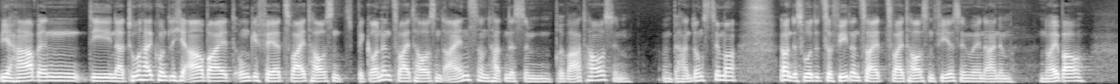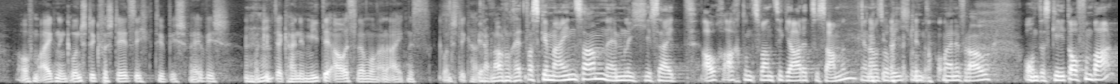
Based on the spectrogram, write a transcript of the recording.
Wir haben die naturheilkundliche Arbeit ungefähr 2000 begonnen, 2001 und hatten das im Privathaus, im, im Behandlungszimmer. Ja, und es wurde zu viel und seit 2004 sind wir in einem Neubau auf dem eigenen Grundstück, versteht sich, typisch schwäbisch. Man mhm. gibt ja keine Miete aus, wenn man ein eigenes Grundstück hat. Wir haben auch noch etwas gemeinsam, nämlich ihr seid auch 28 Jahre zusammen, genauso wie ich genau. und meine Frau. Und es geht offenbar.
